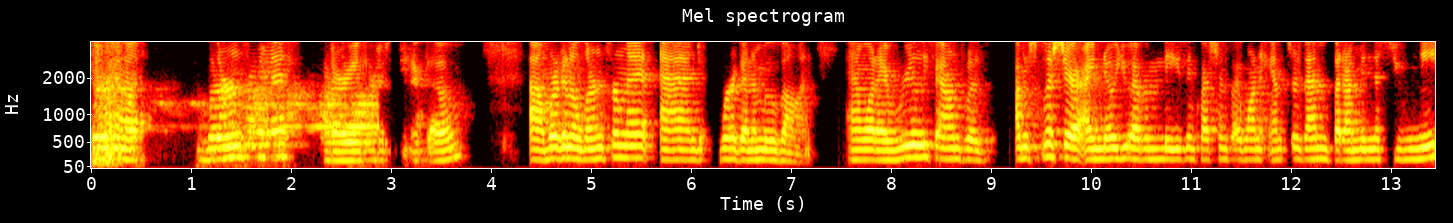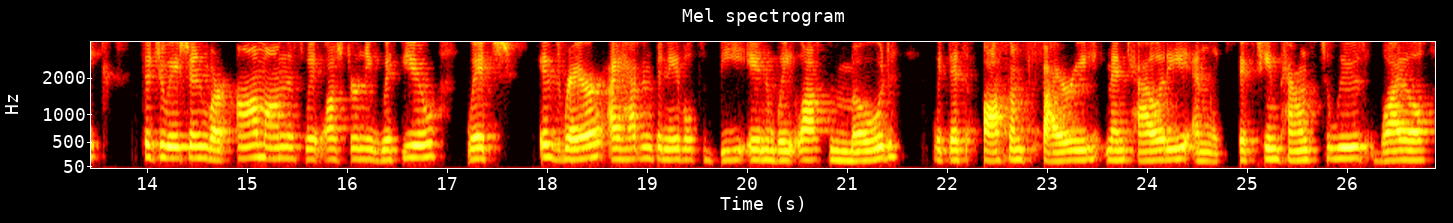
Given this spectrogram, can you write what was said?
we're to learn from it. Sorry echo. Um, we're going to learn from it and we're going to move on. And what I really found was I'm just going to share. I know you have amazing questions. I want to answer them, but I'm in this unique situation where I'm on this weight loss journey with you, which is rare. I haven't been able to be in weight loss mode with this awesome, fiery mentality and like 15 pounds to lose while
